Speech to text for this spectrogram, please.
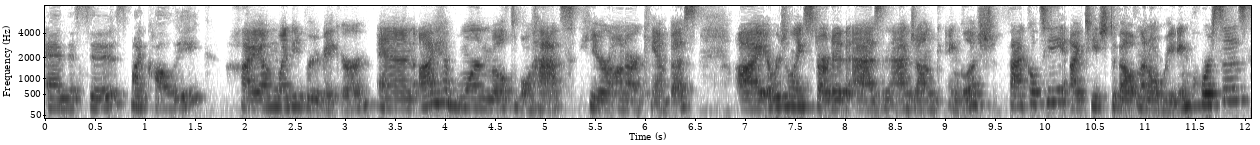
And this is my colleague. Hi, I'm Wendy Brubaker, and I have worn multiple hats here on our campus. I originally started as an adjunct English faculty. I teach developmental reading courses,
